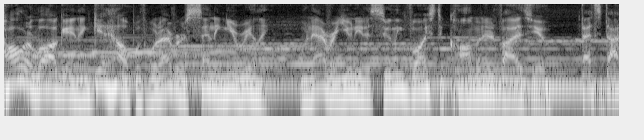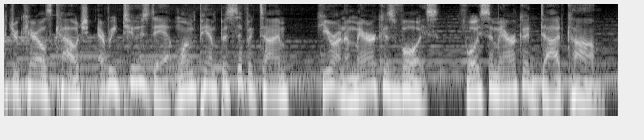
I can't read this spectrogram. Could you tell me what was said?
Call or log in and get help with whatever is sending you reeling whenever you need a soothing voice to calm and advise you. That's Dr. Carol's Couch every Tuesday at 1 p.m. Pacific Time here on America's Voice, voiceamerica.com.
